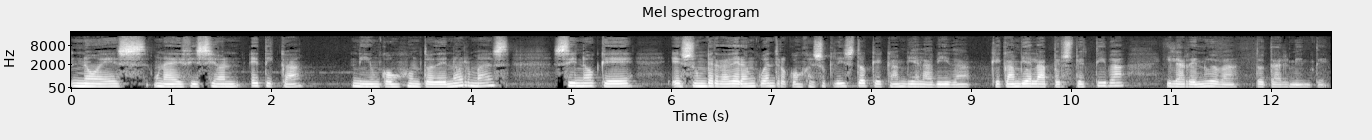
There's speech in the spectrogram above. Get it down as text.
no es una decisión ética ni un conjunto de normas, sino que es un verdadero encuentro con Jesucristo que cambia la vida, que cambia la perspectiva y la renueva totalmente.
